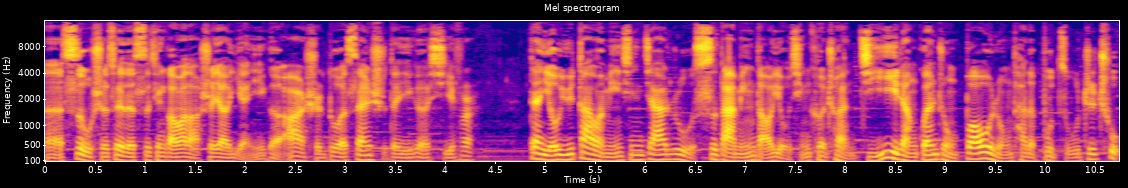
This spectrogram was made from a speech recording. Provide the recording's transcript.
呃，四五十岁的斯琴高娃老师要演一个二十多三十的一个媳妇儿，但由于大腕明星加入，四大名导友情客串，极易让观众包容他的不足之处，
